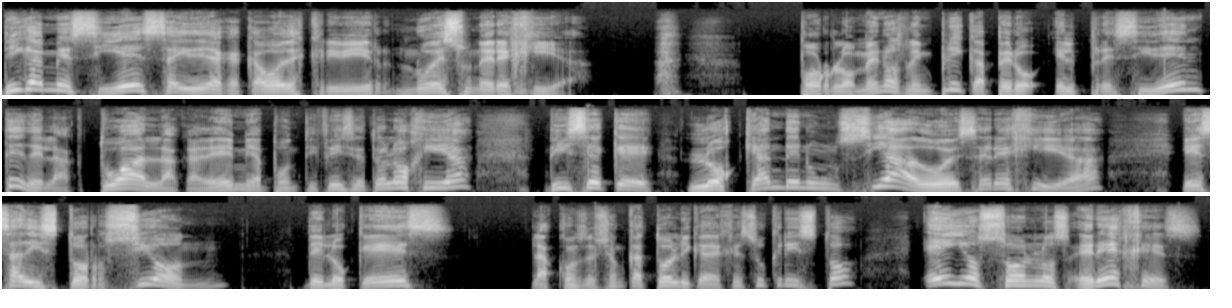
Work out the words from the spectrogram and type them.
Dígame si esa idea que acabo de escribir no es una herejía por lo menos lo implica, pero el presidente de la actual Academia Pontificia de Teología dice que los que han denunciado esa herejía, esa distorsión de lo que es la concepción católica de Jesucristo, ellos son los herejes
